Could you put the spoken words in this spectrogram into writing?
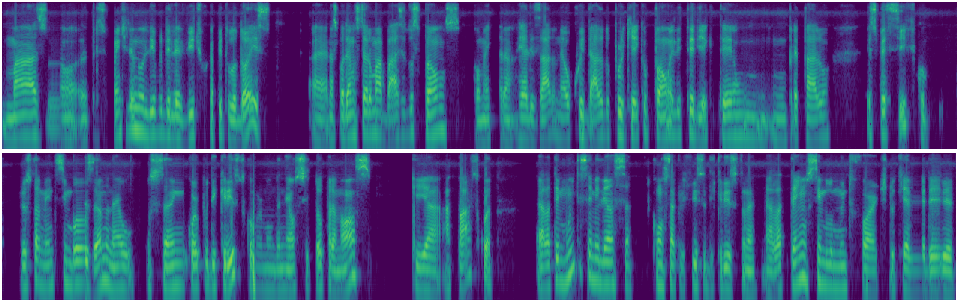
mas principalmente no livro de Levítico, capítulo 2, é, nós podemos ter uma base dos pães, como é que era realizado, né? O cuidado do porquê que o pão ele teria que ter um, um preparo específico justamente simbolizando né, o, o sangue o corpo de Cristo, como o irmão Daniel citou para nós, que a, a Páscoa ela tem muita semelhança com o sacrifício de Cristo, né? Ela tem um símbolo muito forte do que é viver.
